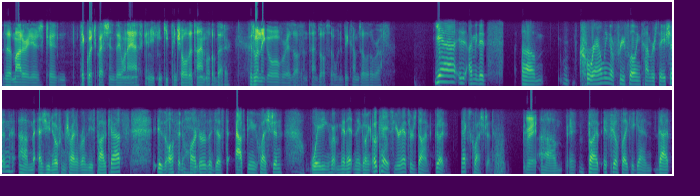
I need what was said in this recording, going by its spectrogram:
the moderators can pick which questions they want to ask, and you can keep control of the time a little better. Because when they go over, is oftentimes also when it becomes a little rough. Yeah, it, I mean it's um, corralling a free-flowing conversation, um, as you know from trying to run these podcasts, is often harder than just asking a question, waiting for a minute, and then going, "Okay, so your answer's done. Good. Next question." Right. Um, Right. but it feels like again that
